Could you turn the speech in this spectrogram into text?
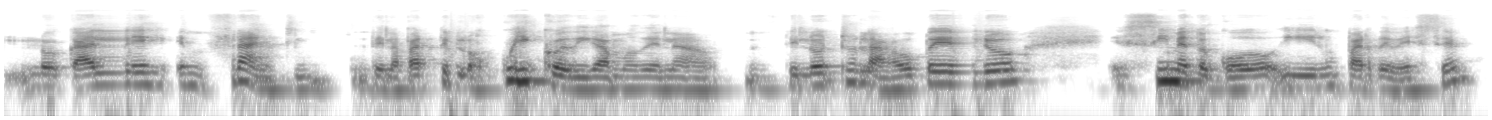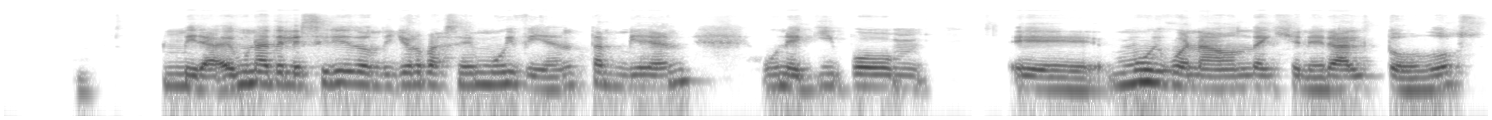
locales en Franklin, de la parte de los cuicos, digamos, de la, del otro lado, pero eh, sí me tocó ir un par de veces. Mira, es una teleserie donde yo lo pasé muy bien también, un equipo eh, muy buena onda en general todos,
